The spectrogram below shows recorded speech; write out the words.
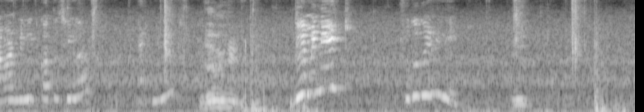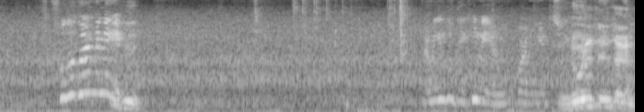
আমার মিনিট কত ছিল? এক মিনিট দুই মিনিট। দুই মিনিট? শুধু দুই মিনিট? শুধু দুই মিনিট? আমি কিন্তু দেখিনি আমি কয় মিনিট দু মিনিট তিন সেকেন্ড।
